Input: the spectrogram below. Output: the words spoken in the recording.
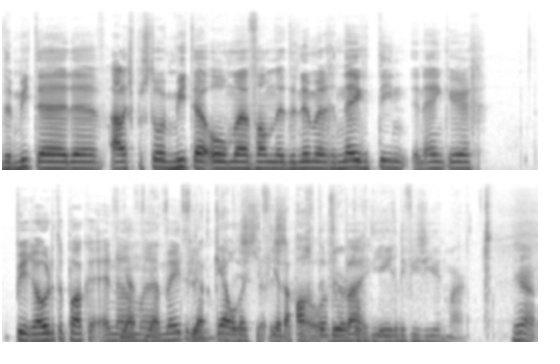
de mythe, de Alex Pastoor mythe om uh, van de, nummer 19 in één keer periode te pakken en dan via, via, uh, mee te via doen. het kel dat, je via de achterdeur toch die eredivisie in, maar... Ja.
